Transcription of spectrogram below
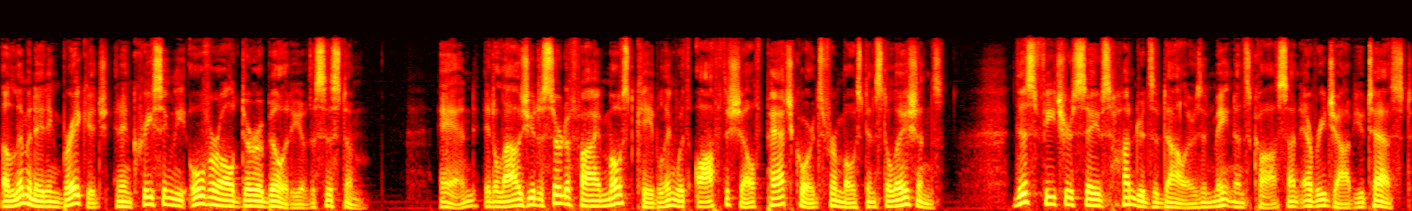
eliminating breakage and increasing the overall durability of the system. And it allows you to certify most cabling with off-the-shelf patch cords for most installations. This feature saves hundreds of dollars in maintenance costs on every job you test.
